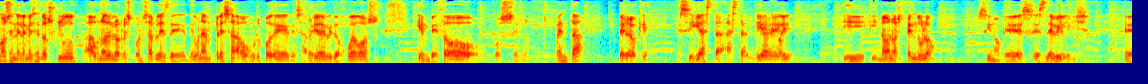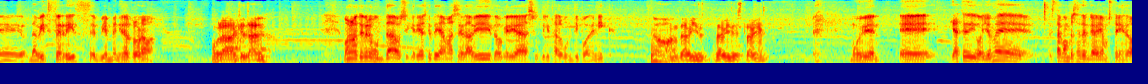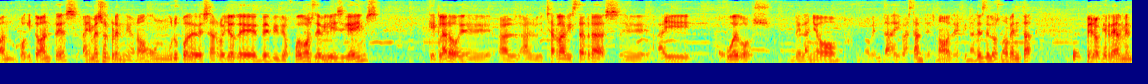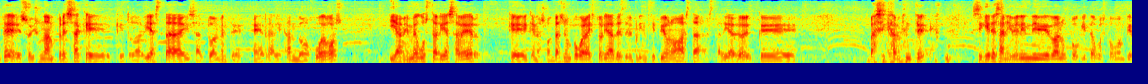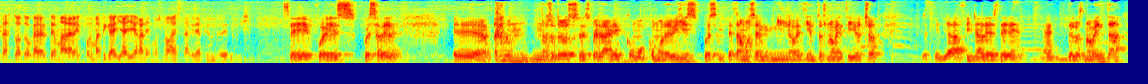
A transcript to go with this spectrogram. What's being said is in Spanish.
Tenemos en el MS2 Club a uno de los responsables de, de una empresa o un grupo de desarrollo de videojuegos que empezó pues en los 90, pero que sigue hasta, hasta el día de hoy. Y, y no, no es péndulo, sino que es, es Devilish. Eh, David Ferriz, eh, bienvenido al programa. Hola, ¿qué tal? Bueno, no te he preguntado si querías que te llamase David o querías utilizar algún tipo de nick. No, David, David está bien. Muy bien. Eh, ya te digo, yo me. Esta conversación que habíamos tenido un poquito antes, a mí me sorprendió, ¿no? Un grupo de desarrollo de, de videojuegos, de Billy's Games, que claro, eh, al, al echar la vista atrás, eh, hay juegos del año 90 y bastantes, ¿no? De finales de los 90, pero que realmente sois una empresa que, que todavía estáis actualmente eh, realizando juegos. Y a mí me gustaría saber que, que nos contase un poco la historia desde el principio, ¿no? Hasta, hasta el día de hoy. Que básicamente, si quieres a nivel individual un poquito, pues cómo empiezas tú a tocar el tema de la informática y ya llegaremos, ¿no? A esta creación de Devilish. Sí, pues, pues a ver. eh, nosotros, es verdad que como, como Devilis, pues empezamos en 1998, es decir, ya a finales de, los 90.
